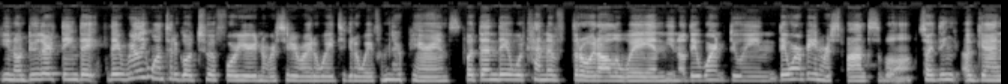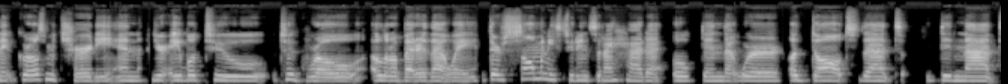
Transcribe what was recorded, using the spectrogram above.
you know, do their thing. They, they really wanted to go to a four year university right away to get away from their parents, but then they would kind of throw it all away and, you know, they weren't doing, they weren't being responsible. So I think, again, it grows maturity and you're able to, to grow a little better that way. There's so many students that I had at Oakton that were adults that did not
